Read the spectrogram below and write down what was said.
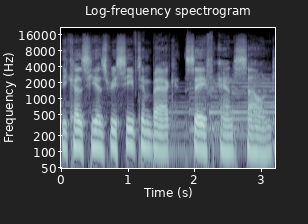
because he has received him back safe and sound.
